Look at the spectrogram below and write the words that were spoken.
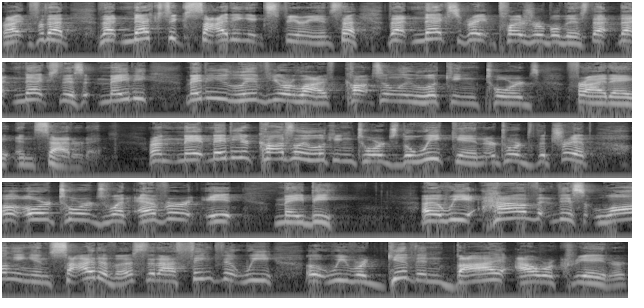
right? For that, that next exciting experience, that, that next great pleasurable this, that, that next this. Maybe, maybe you live your life constantly looking towards Friday and Saturday. Right? Maybe you're constantly looking towards the weekend or towards the trip or, or towards whatever it may be. Uh, we have this longing inside of us that I think that we, uh, we were given by our Creator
